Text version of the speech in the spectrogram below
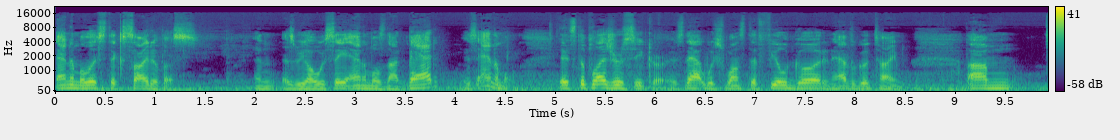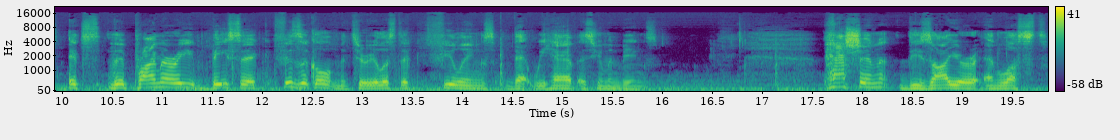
animalistic side of us. And as we always say, animal is not bad, it's animal. It's the pleasure seeker. It's that which wants to feel good and have a good time. Um, it's the primary, basic, physical, materialistic feelings that we have as human beings. Passion, desire, and lust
